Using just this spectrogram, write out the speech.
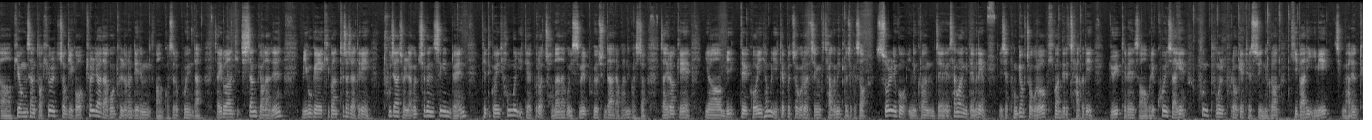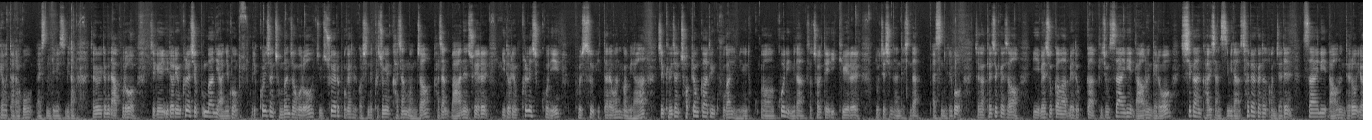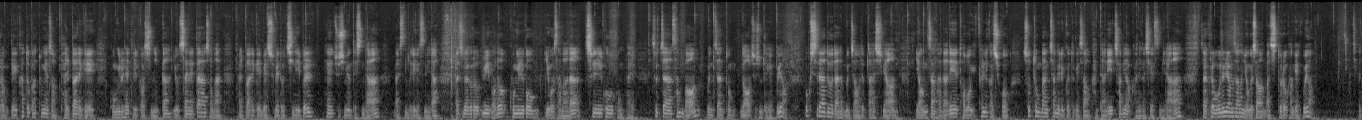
어, 비용상 더 효율적이고 편리하다고 결론을 내린 어, 것으로 보인다. 자, 이러한 시장 변화는 미국의 기관 투자자들이 투자 전략을 최근 승인된 비트코인 현물 ETF로 전환하고 있음을 보여준다라고 하는 것이죠. 자, 이렇게 어, 비트코인 현물 ETF 쪽으로 지금 자금이 계속해서 쏠리고 있는 그런 이제 상황이기 때문에 이제 본격적으로 기관들의 자금이 유입되면서 우리 코인 시장에 훈풍을 불어오게 될 수 있는 그런 기반이 이미 지금 마련되었다라고 말씀드리겠습니다. 자, 그렇기 때문에 앞으로 지금 이더리움 클래식뿐만이 아니고 우리 코인 시장 전반적으로 지금 수혜를 보게 될 것인데 그 중에 가장 먼저 가장 많은 수혜를 이더리움 클래식 코인이 볼 수 있다라고 하는 겁니다. 지금 굉장히 저평가된 구간입니다. 어, 코인입니다. 그래서 절대 이 기회를 놓치시면 안 되신다. 말씀드리고 제가 계속해서 이 매수가와 매도가 비중 사인이 나오는 대로 시간 가리지 않습니다. 새벽에든 언제든 사인이 나오는 대로 여러분께 카톡방 통해서 발빠르게 공유를 해드릴 것이니까 이 사인에 따라서만 발빠르게 매수 매도 진입을 해주시면 되신다 말씀드리겠습니다. 마지막으로 위 번호 010-2531-7908 숫자 3번 문자 한 통 넣어주시면 되겠고요. 혹시라도 나는 문자 어렵다 하시면 영상 하단에 더보기 클릭하시고 소통방 참여 링크 통해서 간단히 참여 가능하시겠습니다. 자, 그럼 오늘 영상은 여기서 마치도록 하겠고요.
